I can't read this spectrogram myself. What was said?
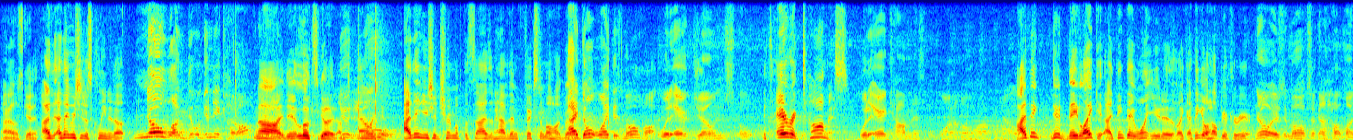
All right, let's get it. I, I think we should just clean it up. No, I'm we're getting it cut off. No, dude, it looks good. I'm Dude, telling you. I think you should trim up the sides and have them fix the mohawk better. I don't like this mohawk. Would Eric Jones, oh, It's Eric Thomas. would Eric Thomas want a mohawk? No. I think, dude, they like it. I think they want you to like. I think it'll help your career. no, is the mohawk's not gonna help my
